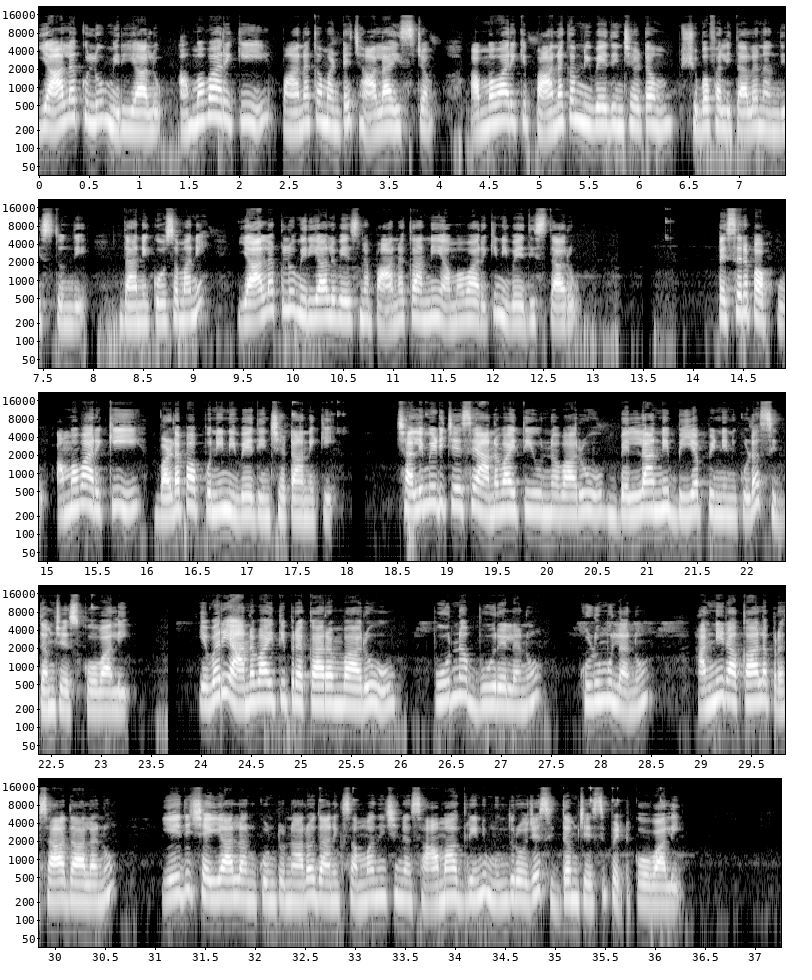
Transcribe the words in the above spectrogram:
యాలకులు మిరియాలు. అమ్మవారికి పానకం అంటే చాలా ఇష్టం. అమ్మవారికి పానకం నివేదించటం శుభ ఫలితాలను అందిస్తుంది. దానికోసమని యాలకులు మిరియాలు వేసిన పానకాన్ని అమ్మవారికి నివేదిస్తారు. పెసరపప్పు. అమ్మవారికి వడపప్పుని నివేదించటానికి. చలిమిడి చేసే ఆనవాయితీ ఉన్నవారు బెల్లాన్ని బియ్యపిండిని కూడా సిద్ధం చేసుకోవాలి. ఎవరి ఆనవాయితీ ప్రకారం వారు పూర్ణ బూరెలను కుడుములను అన్ని రకాల ప్రసాదాలను ఏది చేయాలనుకుంటున్నారో దానికి సంబంధించిన సామాగ్రిని ముందు రోజే సిద్ధం చేసి పెట్టుకోవాలి.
